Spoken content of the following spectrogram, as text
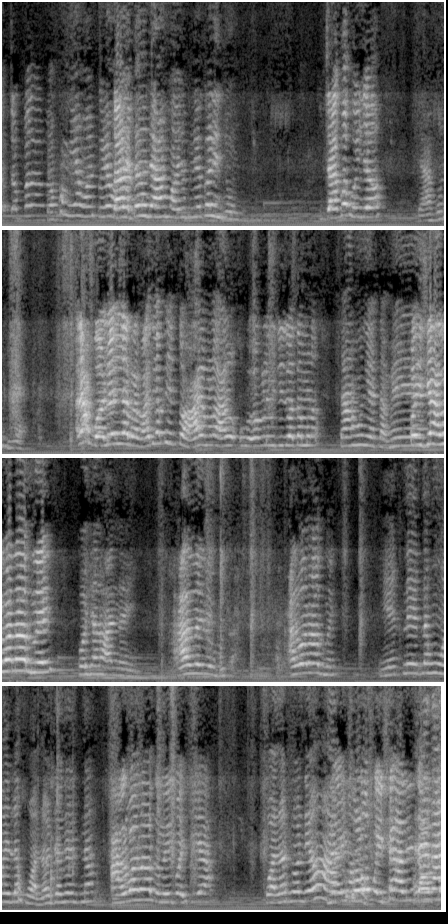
ચપ્પલ આપ. ચોકમ બેમાં કર્યો? તારે- દસ હજારમાં એટલે કરી દઉં જાગો હોઈ જાઓ. જાગું જ અરે આ યાર રવા દો કે તો હાલ હમણાં હાલ ઓગળી ઉજી જો તમને. તાર હું યાર તમે? પૈસા હાલવાના જ નહીં. પૈસાનો હાલ નહીં. હાલ નહીં નહીં ભૂખા. હાલવાના જ નહીં. એટલે એટલે હું એટલે હોલર જગે એટલે. હાલવાના જ નહીં પૈસા. કોલર છોડ દે હો, હાથ નહીં છોડો. છોડો પૈસા હાલી અરે તારા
